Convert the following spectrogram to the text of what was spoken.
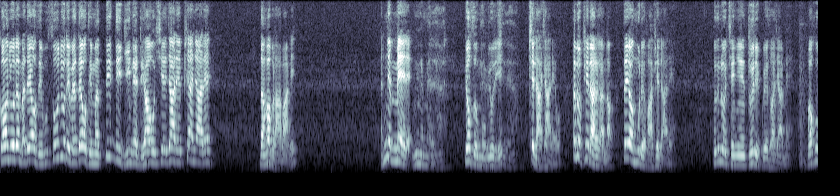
ကောင်းကျိုးလည်းမတက်ရောက်သေးဘူးစိုးကျိုးတွေပဲတက်ရောက်သေးမှတိတိကြီးနဲ့ဒီဟာကိုရှယ်ကြတယ်ဖြန့်ကြတယ်တန်ဖတ်ပလားပါလေအနှစ်မဲ့တဲ့နည်းမဲ့တယ်ဟာ ပြောဆိုမှုမျိုးတွေဖြစ်လာကြတယ်ပေါ့အဲ့လိုဖြစ်လာတဲ့ကနောက်တက်ရောက်မှုတွေဘာဖြစ်လာလဲဦးဇင်းတို့ချင်းချင်းသွေးတွေကွဲသွားကြမယ်ဟောခု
